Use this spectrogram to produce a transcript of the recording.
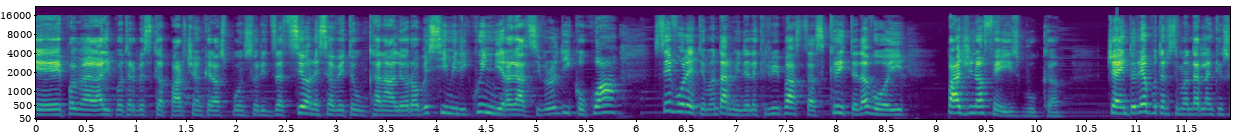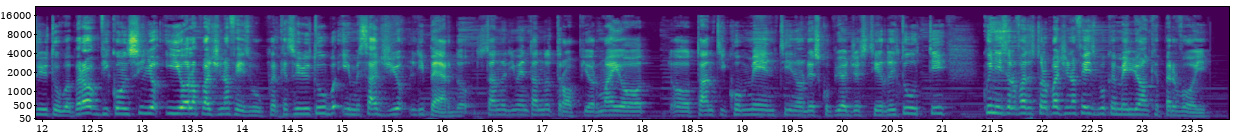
e poi magari potrebbe scapparci anche la sponsorizzazione se avete un canale o robe simili. Quindi ragazzi ve lo dico qua, se volete mandarmi delle creepypasta scritte da voi, pagina Facebook. Cioè in teoria potreste mandarle anche su YouTube, però vi consiglio io la pagina Facebook perché su YouTube i messaggi io li perdo, stanno diventando troppi, ormai ho, ho tanti commenti, non riesco più a gestirli tutti, quindi se lo fate sulla pagina Facebook è meglio anche per voi.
